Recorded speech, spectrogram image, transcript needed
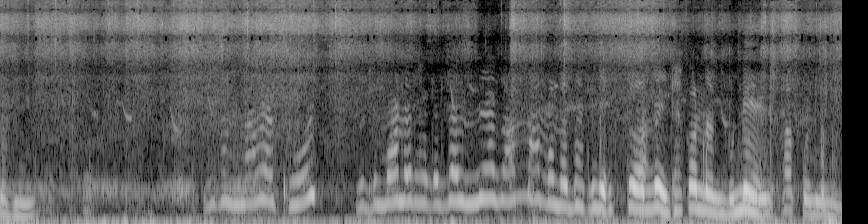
যাবি। যদি মনে থাকে তাহলে নিয়ে যা। মনে থাকলে তো নেই। ঠাকুর নামবো নে। নেই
